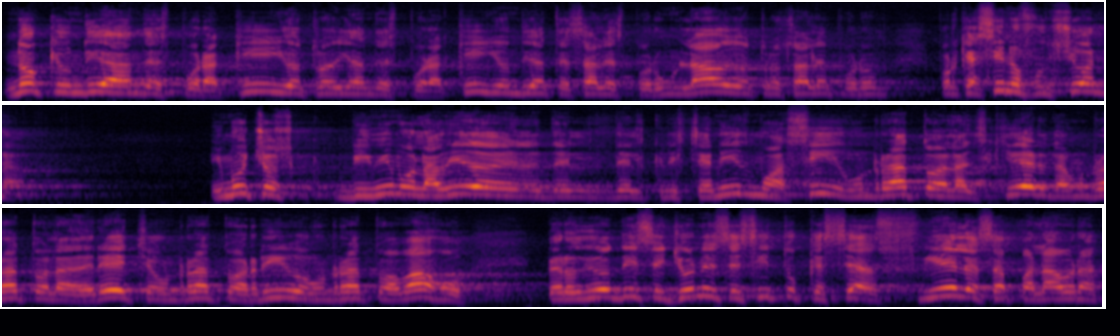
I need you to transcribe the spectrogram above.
No que un día andes por aquí y otro día andes por aquí y un día te sales por un lado y otro sale por un... Porque así no funciona. Y muchos vivimos la vida del, cristianismo así, un rato a la izquierda, un rato a la derecha, un rato arriba, un rato abajo. Pero Dios dice, yo necesito que seas fiel a esa palabra,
